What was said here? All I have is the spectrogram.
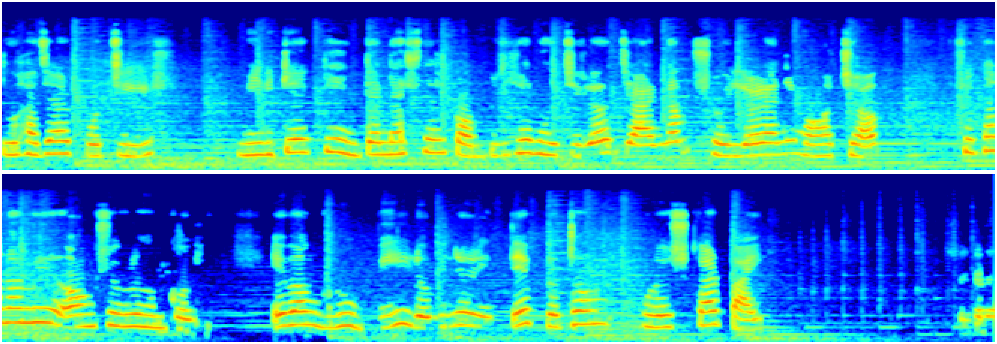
দু হাজার পঁচিশ মিরিকে একটি ইন্টারন্যাশনাল কম্পিটিশন হয়েছিল যার নাম শৈলরানী মহোৎসব। সেখানে আমি অংশগ্রহণ করি এবং গ্রুপ বি রবীন্দ্র নৃত্যে প্রথম পুরস্কার পাই। সেখানে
